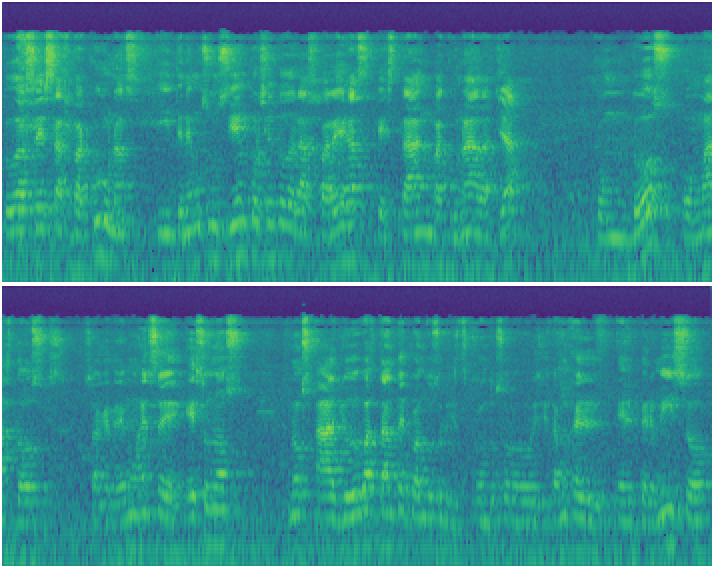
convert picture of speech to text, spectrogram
todas esas vacunas y tenemos un 100% de las parejas que están vacunadas ya con dos o más dosis. O sea que tenemos ese, eso nos, nos ayudó bastante cuando, cuando solicitamos el, el permiso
